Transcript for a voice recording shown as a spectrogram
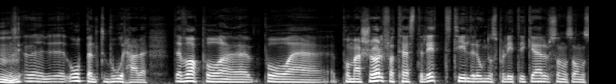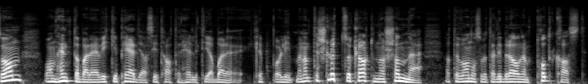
mm. åpent bord her, det var på, eh, på, eh, på meg sjøl, fra Teste litt, tidligere ungdomspolitiker, sånn og sånn og sånn, og han henta bare Wikipedia-sitater hele tida, bare klipp og lim. Men han, til slutt så klarte han å skjønne at det var noe som heter Liberaler en podkast.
